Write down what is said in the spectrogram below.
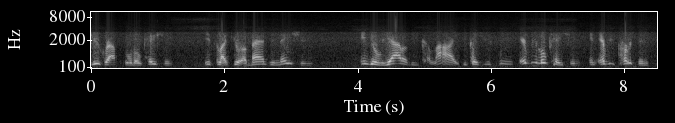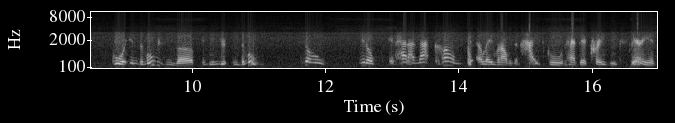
geographical location, it's like your imagination and your reality collide because you see every location and every person who are in the movies you love, and then you're in the movie. So, you know, if had I not come to LA when I was in high school and had that crazy experience,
